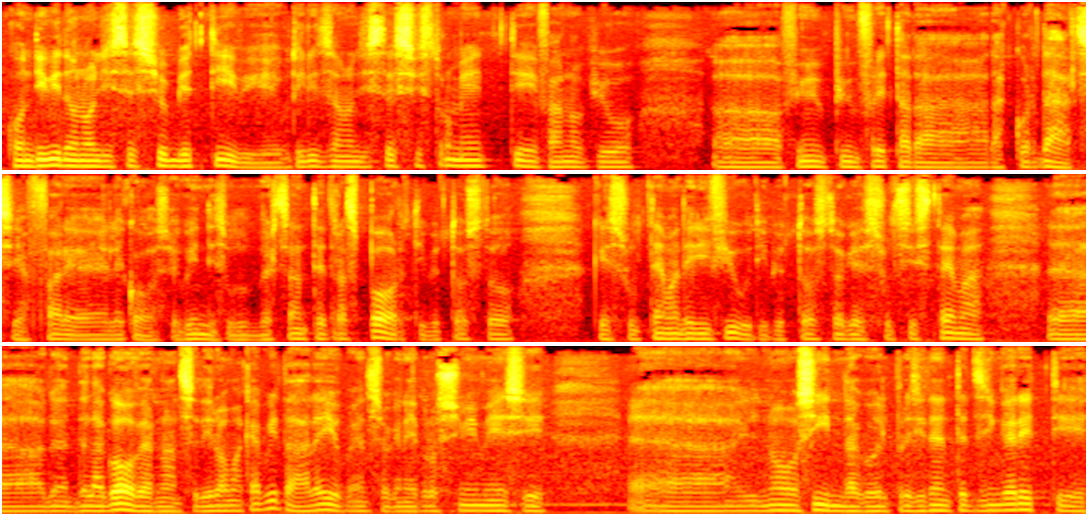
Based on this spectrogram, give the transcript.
condividono gli stessi obiettivi e utilizzano gli stessi strumenti fanno più uh, più in fretta da, ad accordarsi a fare le cose, quindi sul versante trasporti piuttosto che sul tema dei rifiuti, piuttosto che sul sistema uh, della governance di Roma Capitale, io penso che nei prossimi mesi eh, il nuovo sindaco e il presidente Zingaretti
